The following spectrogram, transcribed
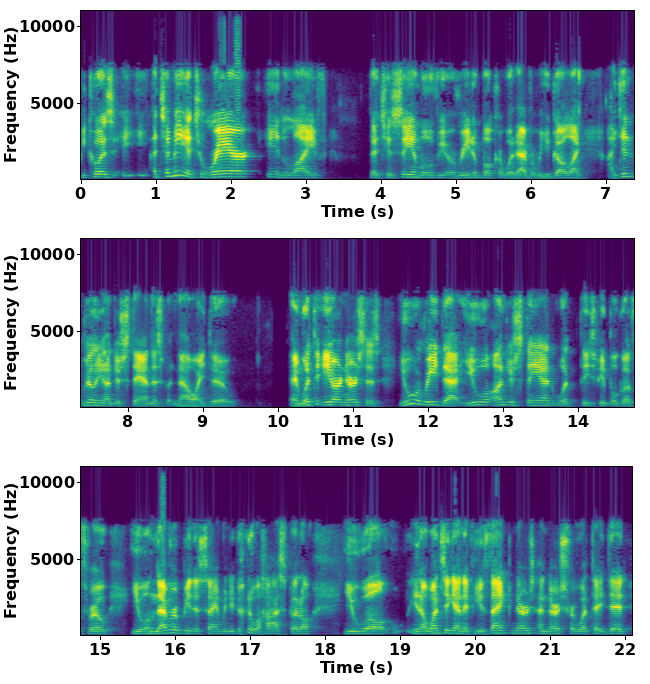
because to me, it's rare in life that you see a movie or read a book or whatever where you go like, I didn't really understand this, but now I do. And with the ER nurses, you will read that. You will understand what these people go through. You will never be the same when you go to a hospital. You will, you know, once again, if you thank nurse a nurse for what they did,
